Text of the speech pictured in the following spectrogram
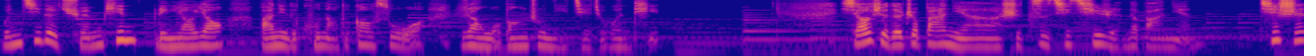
文姬的全拼零幺幺，把你的苦恼都告诉我，让我帮助你解决问题。小雪的这八年啊，是自欺欺人的八年，其实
